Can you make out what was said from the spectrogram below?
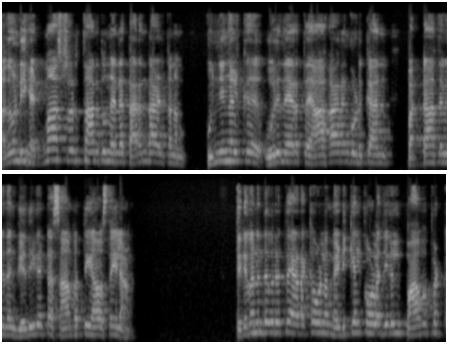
അതുകൊണ്ട് ഈ ഹെഡ് മാസ്റ്റർ സ്ഥാനത്തു നിന്ന് എന്നെ തരം താഴ്ത്തണം. കുഞ്ഞുങ്ങൾക്ക് ഒരു നേരത്തെ ആഹാരം കൊടുക്കാൻ പറ്റാത്ത വിധം ഗതികെട്ട സാമ്പത്തിക അവസ്ഥയിലാണ് തിരുവനന്തപുരത്തെ അടക്കമുള്ള മെഡിക്കൽ കോളേജുകളിൽ പാവപ്പെട്ട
